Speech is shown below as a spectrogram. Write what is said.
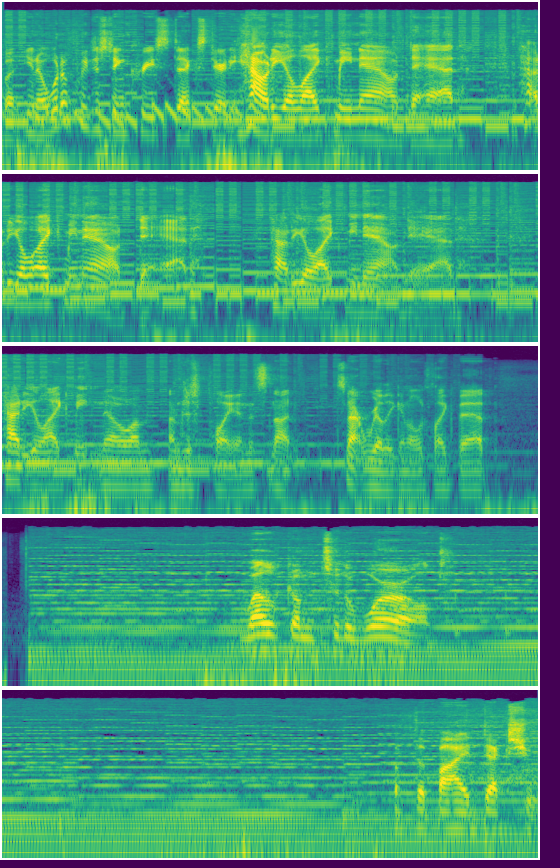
But, you know, what if we just increase dexterity? How do you like me now, Dad? How do you like me now, Dad? How do you like me now, Dad? How do you like me? No, I'm, I'm just playing. It's not, it's not really going to look like that. Welcome to the world the bidexual.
